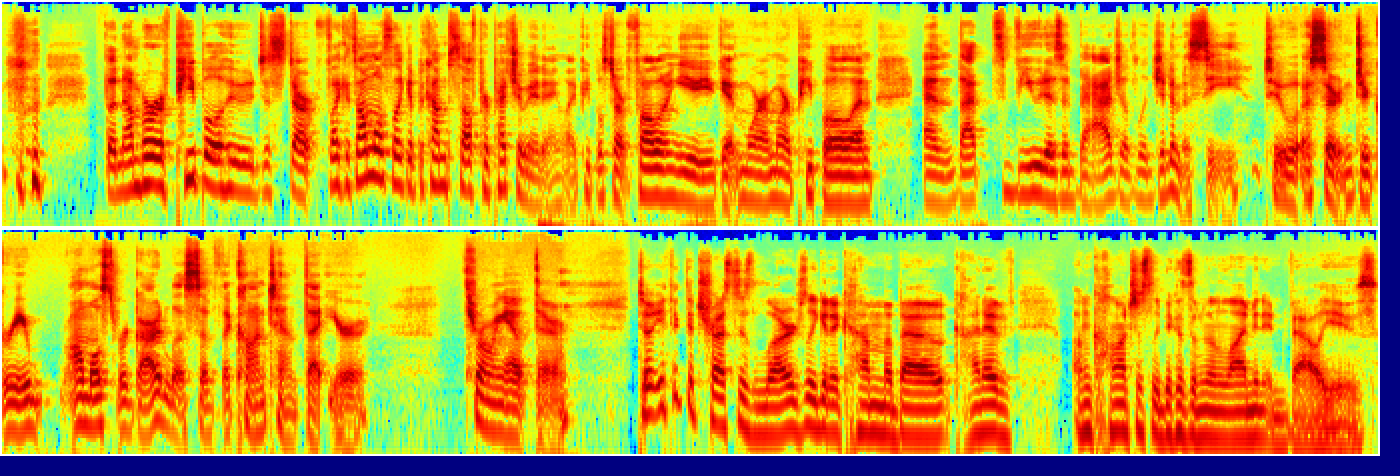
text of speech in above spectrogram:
the number of people who just start like it's almost like it becomes self-perpetuating. Like people start following you you get more and more people and and that's viewed as a badge of legitimacy to a certain degree almost regardless of the content that you're throwing out there. Don't you think the trust is largely going to come about kind of unconsciously because of an alignment in values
